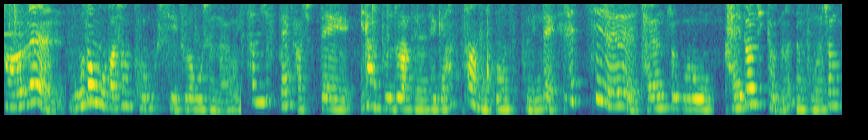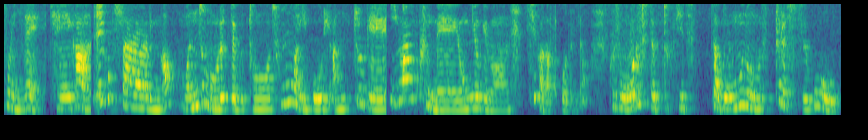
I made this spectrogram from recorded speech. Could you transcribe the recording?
다음은 모더모더 샴푸 혹시 들어보셨나요? 30대, 40대 이상 분들한테는 되게 핫한 그런 제품인데 새치를 자연적으로 갈변시켜주는 그런 샴푸인데 제가 7살인가? 완전 어릴 때부터 정말 이 머리 안쪽에 이만큼의 영역에만 새치가 났거든요. 그래서 어렸을 때부터 그게 진짜 너무너무 스트레스고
